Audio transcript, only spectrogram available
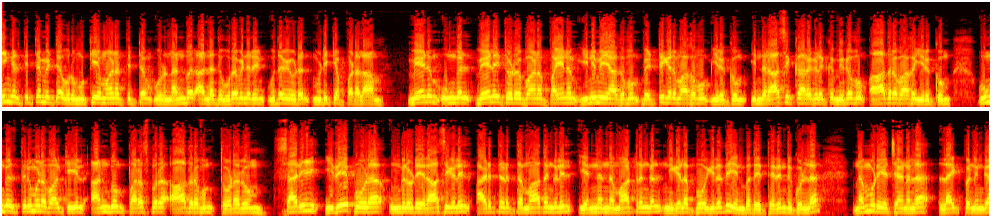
நீங்கள் திட்டமிட்ட ஒரு முக்கியமான திட்டம் ஒரு நண்பர் அல்லது உறவினரின் உதவியுடன் முடிக்கப்படலாம். மேலும் உங்கள் வேலை தொடர்பான பயணம் இனிமையாகவும் வெற்றிகரமாகவும் இருக்கும். இந்த ராசிக்காரர்களுக்கு மிகவும் ஆதரவாக இருக்கும். உங்கள் திருமண வாழ்க்கையில் அன்பும் பரஸ்பர ஆதரவும் தொடரும். சரி இதே போல உங்களுடைய ராசிகளில் அடுத்தடுத்த மாதங்களில் என்னென்ன மாற்றங்கள் நிகழப் போகிறது என்பதை தெரிந்து கொள்ள நம்முடைய சேனலை லைக் பண்ணுங்க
